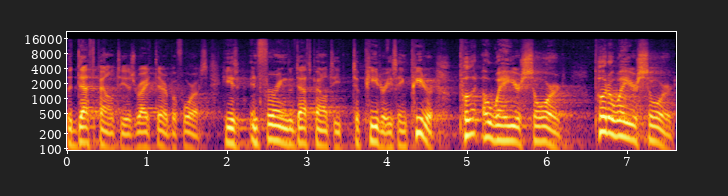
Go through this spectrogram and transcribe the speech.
The death penalty is right there before us. He's inferring the death penalty to Peter. He's saying, Peter, put away your sword. Put away your sword.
